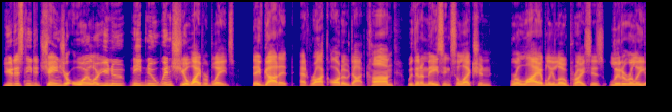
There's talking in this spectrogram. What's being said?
you just need to change your oil or you need new windshield wiper blades, they've got it at rockauto.com with an amazing selection, reliably low prices, literally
